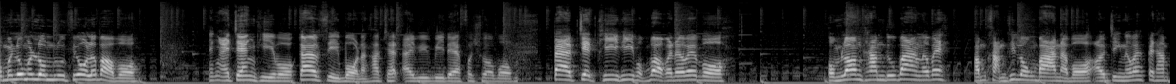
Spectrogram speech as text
ผมไม่รู้มันรวมลูซิโอหรือเปล่าโบ ยังไงแจ้งทีโบ 94 โบนะครับแชท I will be there for sure โบ 87 PP ผมบอกกันนะเว้ยโบ ผมลองทำดูบ้างแล้วเว้ยขำๆที่โรงพยาบาลอะโบ เอาจริงนะเว้ยไปทำ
